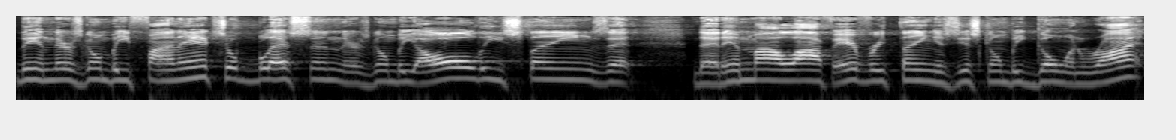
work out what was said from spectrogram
then there's going to be financial blessing. There's going to be all these things that, that in my life, everything is just going to be going right.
